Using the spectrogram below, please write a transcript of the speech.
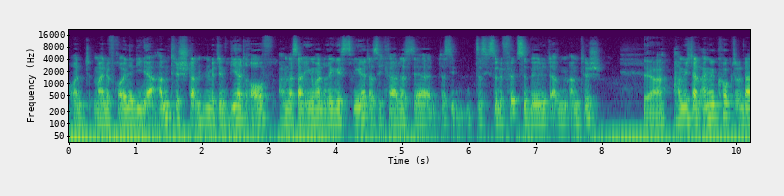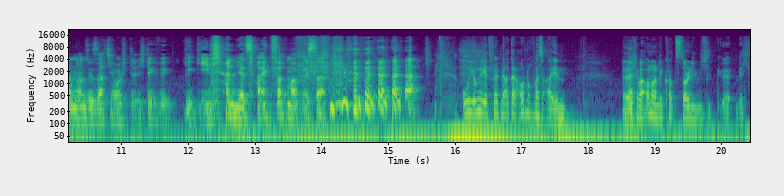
Und meine Freunde, die da am Tisch standen mit dem Bier drauf, haben das dann irgendwann registriert, dass ich gerade, dass der, dass, sie, dass sich so eine Pfütze bildet am, am Tisch. Ja. Haben mich dann angeguckt und dann haben sie gesagt, ja, ich, ich denke, wir, wir gehen dann jetzt einfach mal besser. Oh Junge, jetzt fällt mir gerade auch noch was ein. Äh, ich habe auch noch eine Kurzstory, die ich, äh, ich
